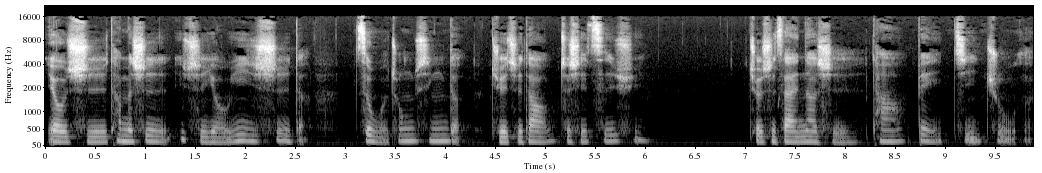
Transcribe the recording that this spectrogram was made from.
有时，他们是一直有意识的、自我中心的觉知到这些资讯，就是在那时，他被记住了。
